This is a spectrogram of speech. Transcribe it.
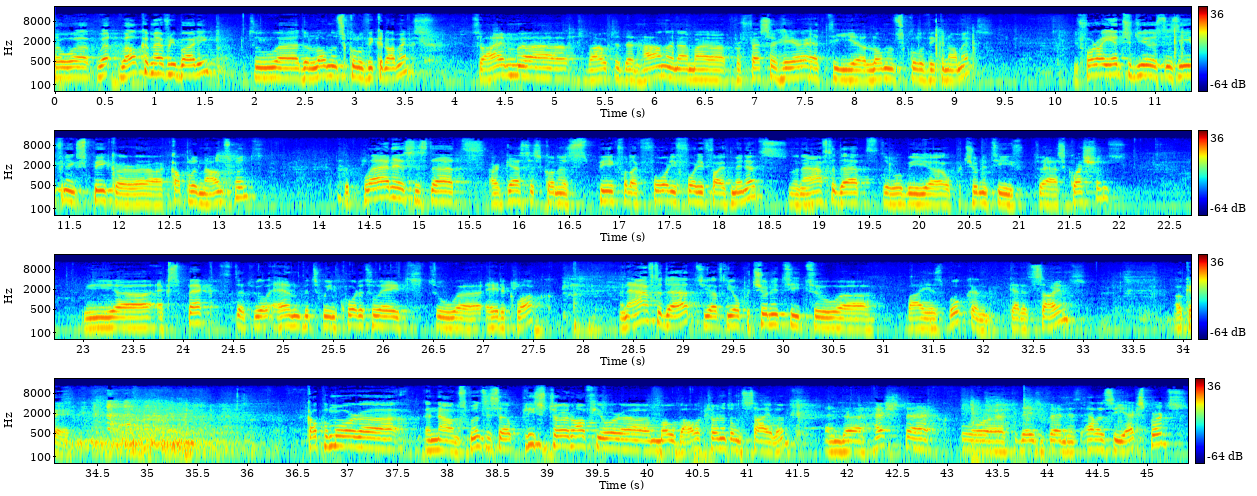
So, uh, w- welcome everybody to uh, the London School of Economics. So, I'm uh, Wouter Den Haan, and I'm a professor here at the uh, London School of Economics. Before I introduce this evening's speaker, uh, a couple announcements. The plan is, is that our guest is going to speak for like 40, 45 minutes. Then after that, there will be uh, opportunity to ask questions. We expect that we'll end between quarter to eight to eight o'clock. And after that, you have the opportunity to uh, buy his book and get it signed. Okay. A couple more uh, announcements. So please turn off your uh, mobile, turn it on silent. And the hashtag for today's event is LSE Experts.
